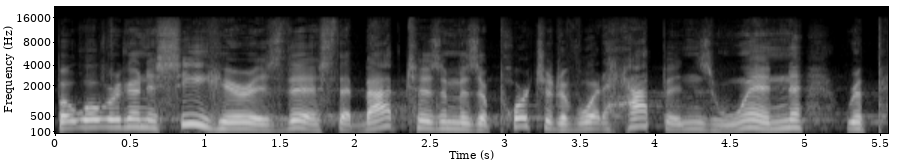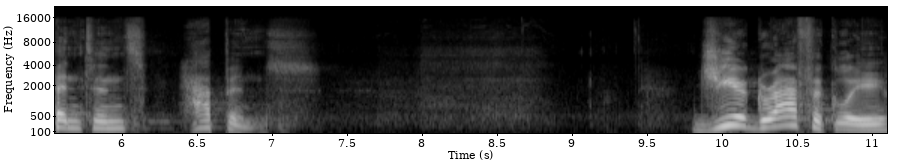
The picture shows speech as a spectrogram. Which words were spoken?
But what we're going to see here is this that baptism is a portrait of what happens when repentance happens. Geographically,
